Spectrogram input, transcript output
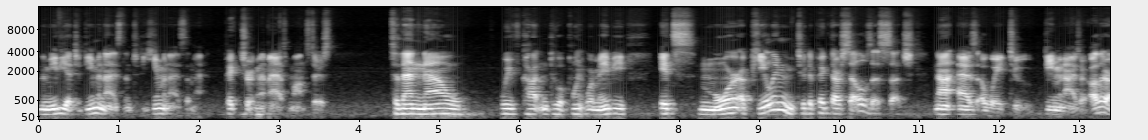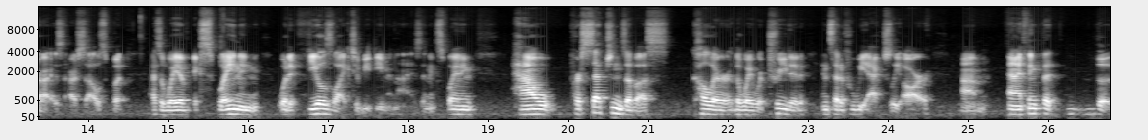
the media to demonize them, to dehumanize them, picturing them as monsters. To then now we've gotten to a point where maybe it's more appealing to depict ourselves as such, not as a way to demonize or otherize ourselves, but as a way of explaining what it feels like to be demonized and explaining how perceptions of us color the way we're treated instead of who we actually are. Um, and I think that the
